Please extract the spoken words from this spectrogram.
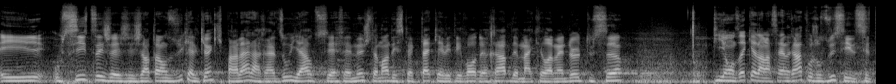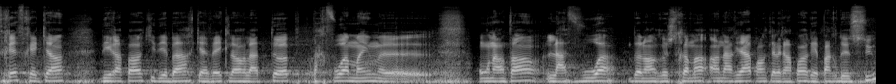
Et aussi, j'ai- entendu quelqu'un qui parlait à la radio hier du CFME, justement, des spectacles qui avaient été voir de rap, de Lamander, tout ça. Puis on dirait que dans la scène rap, aujourd'hui, c'est très fréquent des rappeurs qui débarquent avec leur laptop. Parfois même, euh, on entend la voix de l'enregistrement en arrière pendant que le rappeur est par-dessus.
